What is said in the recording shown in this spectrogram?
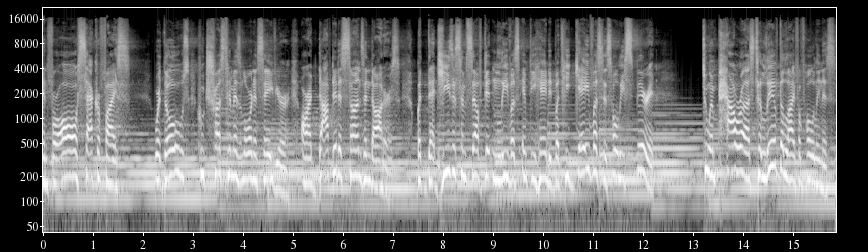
and for all sacrifice where those who trust him as Lord and Savior are adopted as sons and daughters. But that Jesus himself didn't leave us empty handed, but he gave us his Holy Spirit to empower us to live the life of holiness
